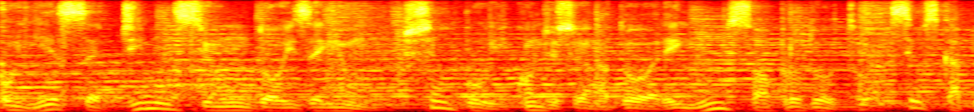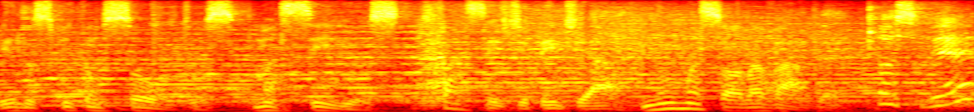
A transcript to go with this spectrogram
Conheça Dimension 2 em 1. Shampoo e condicionador em um só produto. Seus cabelos ficam soltos, macios, fáceis de pentear numa só lavada. Posso ver?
